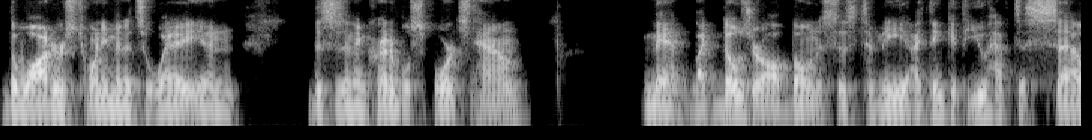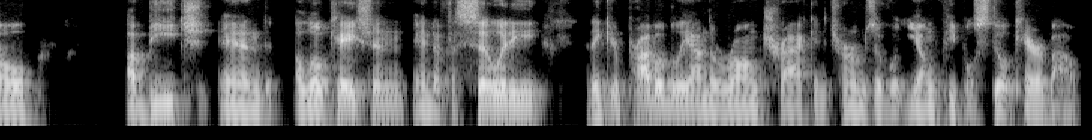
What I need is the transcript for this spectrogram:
the water's 20 minutes away and this is an incredible sports town. Man, like those are all bonuses to me. I think if you have to sell a beach and a location and a facility, I think you're probably on the wrong track in terms of what young people still care about.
